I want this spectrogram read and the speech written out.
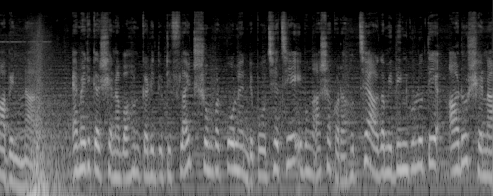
পাবেন না। আমেরিকার সেনা বহনকারী দুটি ফ্লাইট সোমবার পোল্যান্ডে পৌঁছেছে এবং আশা করা হচ্ছে আগামী দিনগুলোতে আরও সেনা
